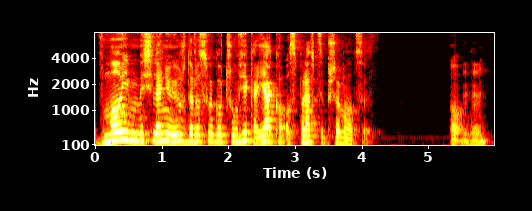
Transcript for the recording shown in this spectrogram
w moim myśleniu już dorosłego człowieka jako o sprawcy przemocy. O, Mhm.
